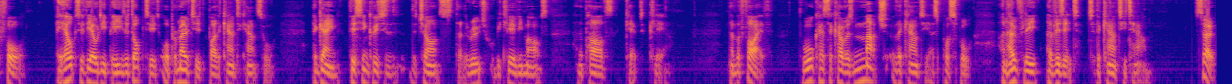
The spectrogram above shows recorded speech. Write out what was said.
four, it helps if the LDP is adopted or promoted by the county council. Again, this increases the chance that the route will be clearly marked and the paths kept clear. Number five, the walk has to cover as much of the county as possible and hopefully a visit to the county town. So,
